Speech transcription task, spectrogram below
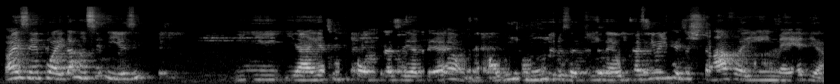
Então, exemplo aí da hanseníase, e, e, aí a gente pode trazer até alguns números aqui, né? O Brasil ele registrava aí, em média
